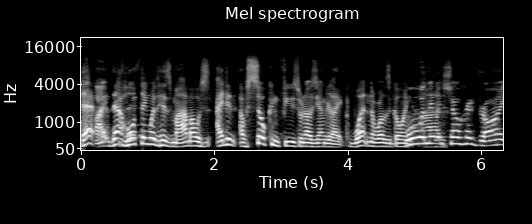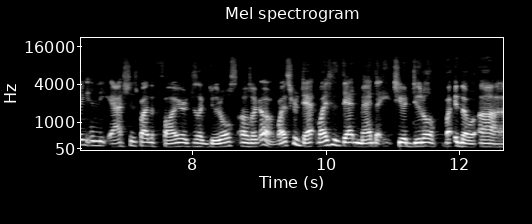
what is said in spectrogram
That I- that whole thing with his mom, I was I didn't I was so confused when I was younger. Like, what in the world is going Well, when they on? would show her drawing in the ashes by the fire, just like doodles, I was like, "Oh, why is her dad? Why is his dad mad that she would doodle by the uh,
